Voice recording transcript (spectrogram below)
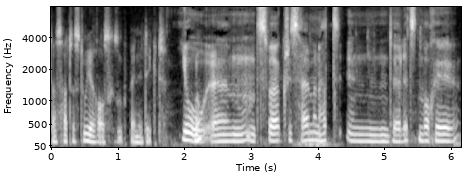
Das hattest du ja rausgesucht, Benedikt. Jo, ähm, und zwar Chris Hallman hat in der letzten Woche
